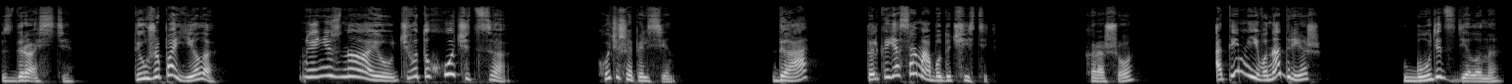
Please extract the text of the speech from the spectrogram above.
Здрасте. Ты уже поела? Ну, я не знаю, чего-то хочется. Хочешь апельсин? Да, только я сама буду чистить. Хорошо. А ты мне его надрежь. Будет сделано.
